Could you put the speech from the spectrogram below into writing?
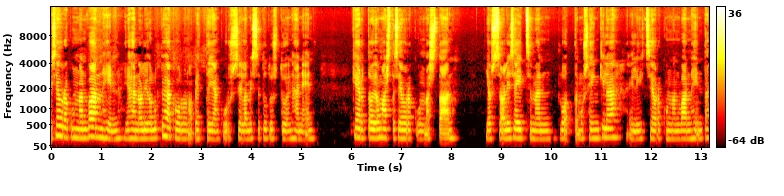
seurakunnan vanhin ja hän oli ollut pyhäkoulun opettajan kurssilla, missä tutustuin häneen, kertoi omasta seurakunnastaan, jossa oli seitsemän luottamushenkilöä, eli seurakunnan vanhinta.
